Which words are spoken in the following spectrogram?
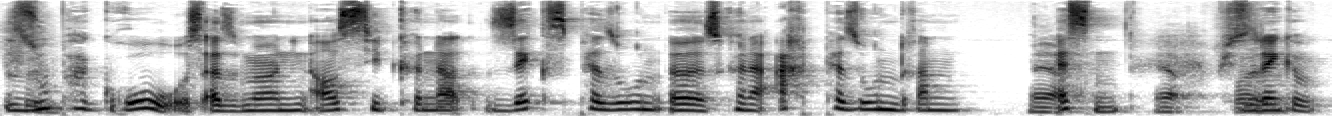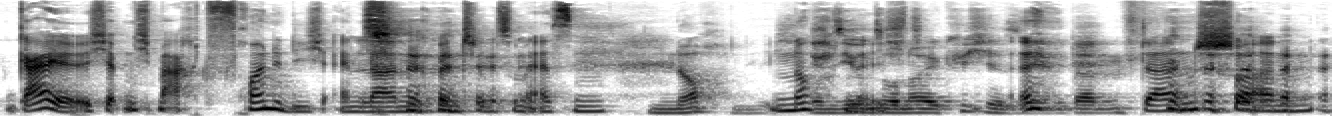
schön. super groß. Also wenn man den auszieht, können da sechs Personen, äh, es können da acht Personen dran Ja, essen. Ja, Ich so denke, geil, ich habe nicht mal acht Freunde, die ich einladen könnte zum Essen. noch nicht. Noch Wenn Sie nicht. unsere neue Küche sehen, dann. Dann schon.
